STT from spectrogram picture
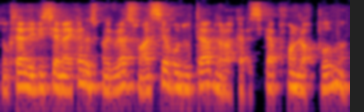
Donc là, les VC américains, de ce point de vue-là, sont assez redoutables dans leur capacité à prendre leur paume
